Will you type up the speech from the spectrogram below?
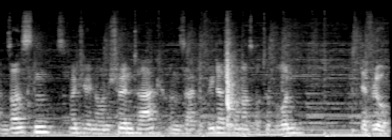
Ansonsten wünsche ich euch noch einen schönen Tag und sage auf Wiedersehen aus Ottobrunn. Der Flo.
